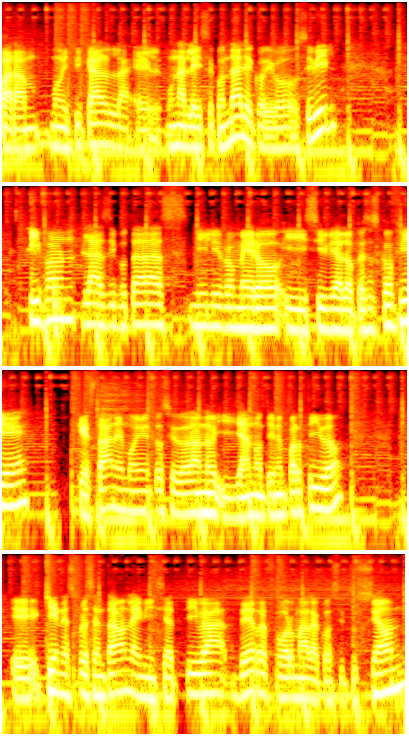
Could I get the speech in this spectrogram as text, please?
para modificar la- el- una ley secundaria, el Código Civil, y fueron las diputadas Mili Romero y Silvia López Escofié, que estaban en el Movimiento Ciudadano y ya no tienen partido, eh, quienes presentaron la iniciativa de reforma a la Constitución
